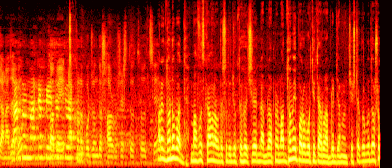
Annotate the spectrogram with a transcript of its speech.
জানা যাবে। তবে এখনও পর্যন্ত সর্বশেষ তথ্য হচ্ছে অনেক ধন্যবাদ মাহফুজ কামাল আমাদের সাথে যুক্ত হয়েছিলেন। আমরা আপনার মাধ্যমে পরবর্তীতে আরও আপডেট জানানোর চেষ্টা করব। দর্শক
